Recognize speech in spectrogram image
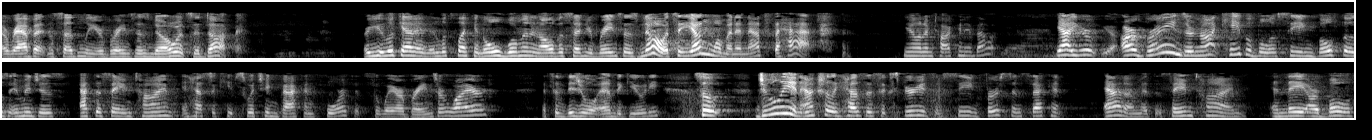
a rabbit and suddenly your brain says, no, it's a duck? Or you look at it and it looks like an old woman and all of a sudden your brain says, no, it's a young woman and that's the hat. You know what I'm talking about? Yeah, our brains are not capable of seeing both those images at the same time. It has to keep switching back and forth. It's the way our brains are wired. It's a visual ambiguity. So Julian actually has this experience of seeing first and second Adam at the same time, and they are both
